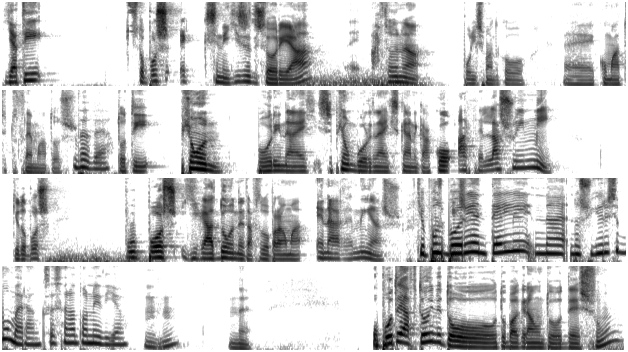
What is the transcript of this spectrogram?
Γιατί στο πώς συνεχίζεται η ιστορία, ε, αυτό είναι ένα πολύ σημαντικό ε, κομμάτι του θέματος. Βέβαια. Το ότι ποιον μπορεί να έχεις, σε ποιον μπορεί να έχεις κάνει κακό, αθελά σου ή μη. Και το πώς που πώς γιγαντώνεται αυτό το πράγμα εν αγνία σου. Και πώς μπορεί εν τέλει να, να σου γυρίσει boomerang σε σένα τον ίδιο. Ναι. Οπότε αυτό είναι το, το background του Οντέσου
